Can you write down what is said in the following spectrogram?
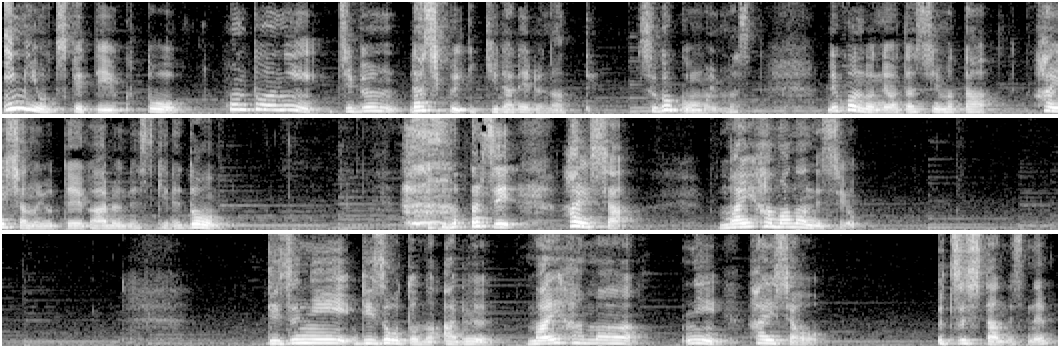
意味をつけていくと本当に自分らしく生きられるなってすごく思います。で今度ね私また歯医者の予定があるんですけれど 私歯医者舞浜なんですよディズニーリゾートのある舞浜に歯医者を移したんですね。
